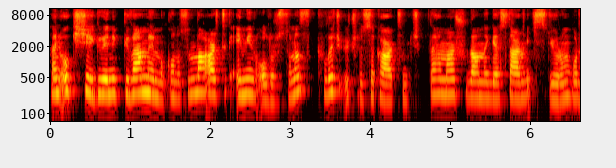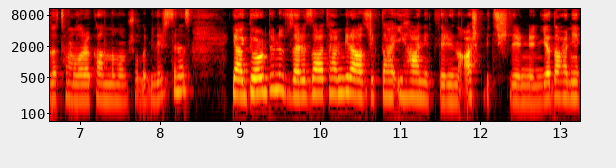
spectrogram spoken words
hani o kişiye güvenip güvenmeme konusunda artık emin olursunuz. Kılıç üçlüsü kartım çıktı. Hemen şuradan da göstermek istiyorum. Burada tam olarak anlamamış olabilirsiniz. Ya gördüğünüz üzere zaten birazcık daha ihanetlerin, aşk bitişlerinin ya da hani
